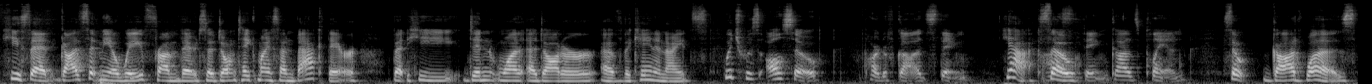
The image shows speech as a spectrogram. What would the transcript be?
he said, God sent me away from there, so don't take my son back there. But he didn't want a daughter of the Canaanites. Which was also part of God's thing. Yeah, God's so thing. God's plan. So God was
